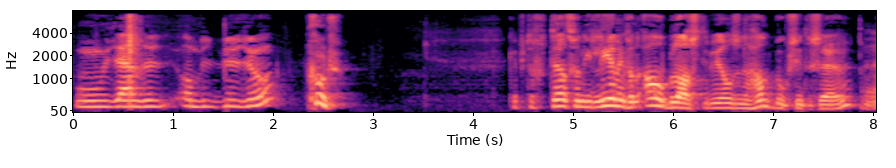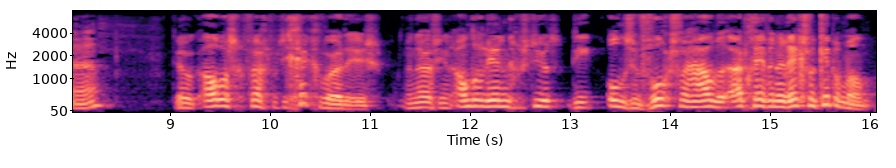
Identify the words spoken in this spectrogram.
Hoe gaat het op het bureau? Goed. Ik heb je toch verteld van die leerling van Alblas die bij ons een handboek zit te schrijven? Ja. Toen heb ik Alblas gevraagd of hij gek geworden is. En daar heeft hij een andere leerling gestuurd die onze volksverhaal wil uitgeven in een reeks van Kipperman.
